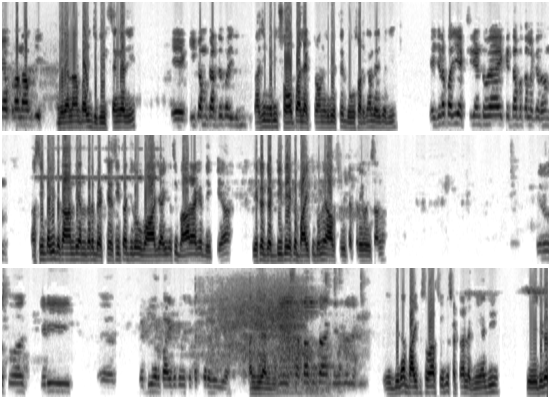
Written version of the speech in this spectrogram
ਕੀ ਆਪਣਾ ਨਾਮ ਜੀ? ਮੇਰਾ ਨਾਮ ਭਾਜੀ ਜਗੀਰ ਸਿੰਘ ਹੈ ਜੀ। ਇਹ ਕੀ ਕੰਮ ਕਰਦੇ ਹੋ ਭਾਜੀ ਤੁਸੀਂ? ਭਾਜੀ ਮੇਰੀ ਸ਼ਾਪ ਆ ਇਲੈਕਟ੍ਰੋਨਿਕ ਦੀ ਇੱਥੇ ਦੋ ਸੜਕਾਂ ਤੇ ਭਾਜੀ। ਇਹ ਜਿਹੜਾ ਭਾਜੀ ਐਕਸੀਡੈਂਟ ਹੋਇਆ ਇਹ ਕਿੱਦਾਂ ਪਤਾ ਲੱਗਾ ਤੁਹਾਨੂੰ? ਅਸੀਂ ਭਾਜੀ ਦੁਕਾਨ ਦੇ ਅੰਦਰ ਬੈਠੇ ਸੀ ਤਾਂ ਜਦੋਂ ਆਵਾਜ਼ ਆਈ ਅਸੀਂ ਬਾਹਰ ਆ ਕੇ ਦੇਖਿਆ। ਇੱਕ ਗੱਡੀ ਤੇ ਇੱਕ ਬਾਈਕ ਦੋਨੇ ਆਪਸ ਵਿੱਚ ਟੱਕਰੇ ਹੋਏ ਸਨ। ਫਿਰ ਉਸ ਤੋਂ ਬਾਅਦ ਜਿਹੜੀ ਅਹ, ਗੱਡੀ ਔਰ ਬਾਈਕ ਦੇ ਵਿੱਚ ਟੱਕਰ ਹੋਈ ਹੈ ਹਾਂਜੀ ਹਾਂਜੀ। ਇਹ ਸੱਟਾਂ ਸੁੱਟਾਂ ਕਿਸੇ ਦੇ ਲੱਗੀ ਇਹ ਜਿਹੜਾ ਬਾਈਕ ਸਵਾਰ ਸੀ ਉਹਦੇ ਸੱਟਾਂ ਲੱਗੀਆਂ ਜੀ। ਤੇ ਜਿਹੜਾ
